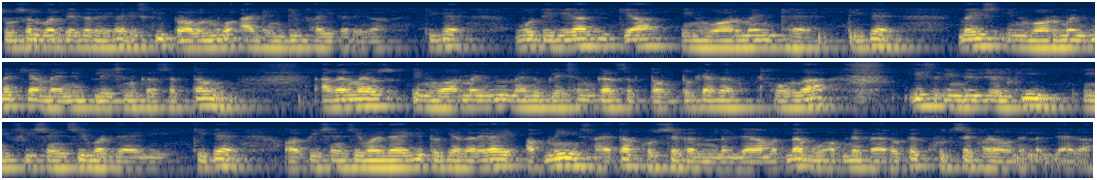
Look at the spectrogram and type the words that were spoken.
सोशल वर्क क्या करेगा? इसकी प्रॉब्लम को आइडेंटिफाई करेगा, ठीक है? वो देखेगा कि क्या इन्वायरमेंट है, ठीक है? मैं इस इन्वायरमेंट में क्या मैनिपुलेशन कर सकता हूँ? अगर मैं उस इन्वायरमेंट में मैनिपुलेशन कर सकता हूँ तो क्या होगा इस इंडिविजुअल की इफिशियंसी बढ़ जाएगी, ठीक है? और इफिशियंसी बढ़ जाएगी तो क्या करेगा? ये अपनी सहायता खुद से करने लग जाएगा मतलब वो अपने पैरों पे खुद से खड़ा होने लग जाएगा।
